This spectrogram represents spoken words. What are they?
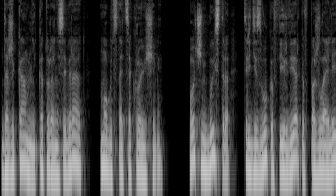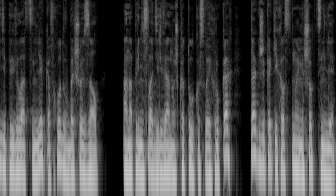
даже камни, которые они собирают, могут стать сокровищами. Очень быстро Среди звуков фейерверков пожилая леди привела Цинле ко входу в большой зал. Она принесла деревянную шкатулку в своих руках, так же, как и холстяной мешок Цинле.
